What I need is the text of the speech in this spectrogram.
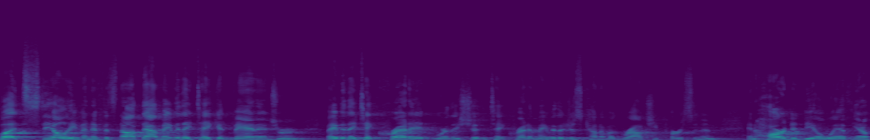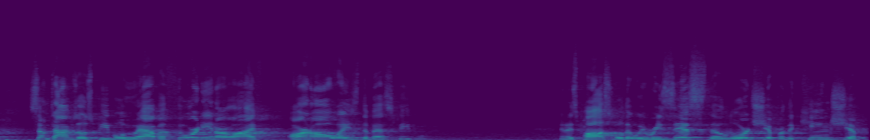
but still, even if it's not that, maybe they take advantage, or maybe they take credit where they shouldn't take credit. Maybe they're just kind of a grouchy person and, and hard to deal with. You know, sometimes those people who have authority in our life aren't always the best people. And it's possible that we resist the lordship or the kingship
